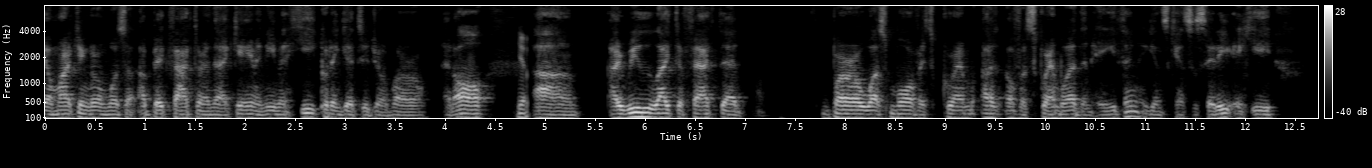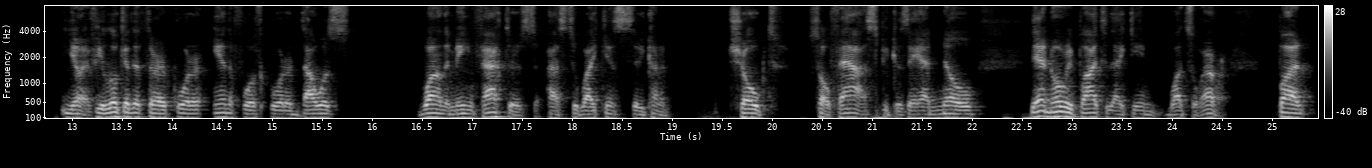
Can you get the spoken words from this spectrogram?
you know, Mark Ingram was a, a big factor in that game, and even he couldn't get to Joe Burrow at all. Yep. Um, I really like the fact that Burrow was more of a scram uh, of a scrambler than anything against Kansas City, and he, you know, if you look at the third quarter and the fourth quarter, that was one of the main factors as to why Kansas City kind of choked so fast because they had no they had no reply to that game whatsoever. But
